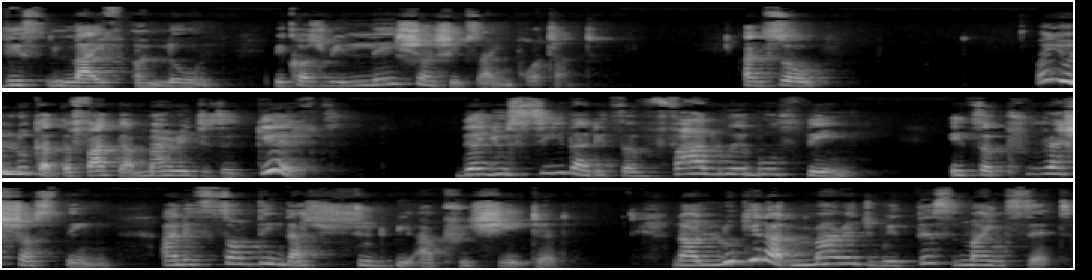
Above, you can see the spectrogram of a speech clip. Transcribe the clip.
this life alone because relationships are important. And so, when you look at the fact that marriage is a gift, then you see that it's a valuable thing, it's a precious thing, and it's something that should be appreciated. Now, looking at marriage with this mindset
